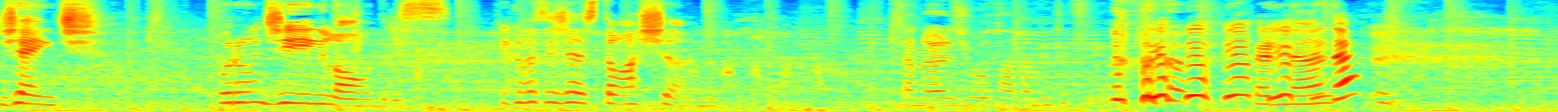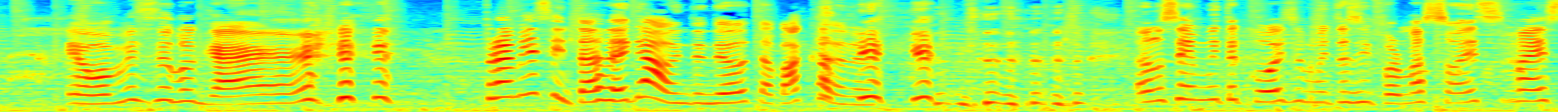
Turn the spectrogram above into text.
Gente, por um dia em Londres, o que, que vocês já estão achando? Tá na hora de voltar, tá muito frio. Fernanda? Eu amo esse lugar. pra mim, assim, tá legal, entendeu? Tá bacana. Eu não sei muita coisa, muitas informações, mas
